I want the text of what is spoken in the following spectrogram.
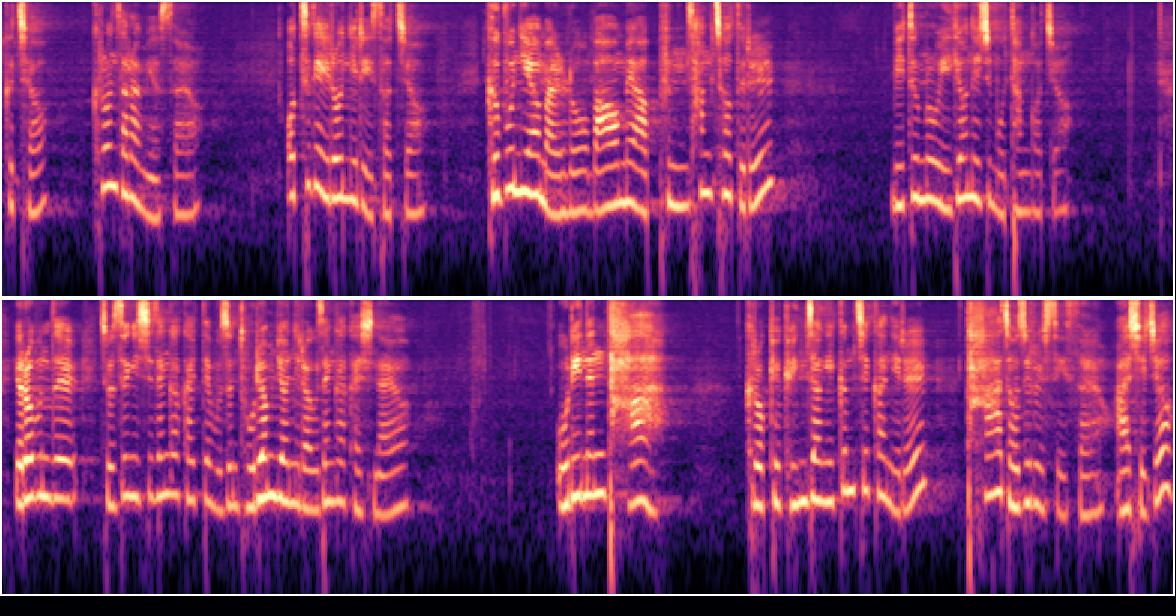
그쵸? 그런 사람이었어요. 어떻게 이런 일이 있었죠? 그분이야말로 마음의 아픈 상처들을 믿음으로 이겨내지 못한 거죠. 여러분들 조승희 씨 생각할 때 무슨 돌연변이라고 생각하시나요? 우리는 다 그렇게 굉장히 끔찍한 일을 다 저지를 수 있어요. 아시죠?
